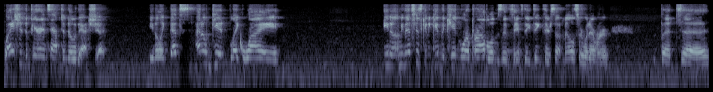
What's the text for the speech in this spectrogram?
why should the parents have to know that shit? You know, like that's I don't get like why. You know, I mean that's just going to give the kid more problems if if they think there's something else or whatever. But uh,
